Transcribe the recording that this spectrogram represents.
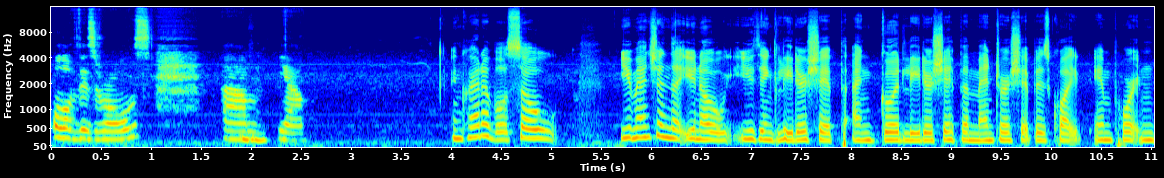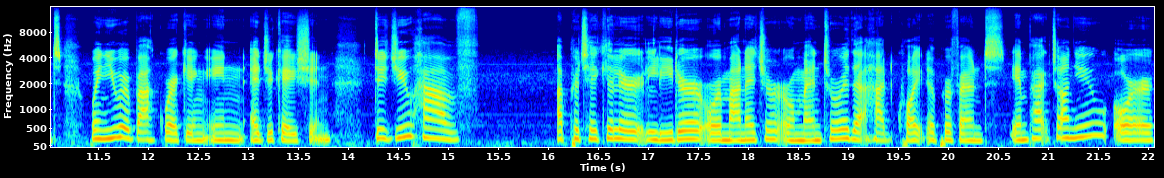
all of these roles. Um, mm-hmm. Yeah. Incredible. So you mentioned that, you know, you think leadership and good leadership and mentorship is quite important. When you were back working in education, did you have a particular leader or manager or mentor that had quite a profound impact on you? Or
